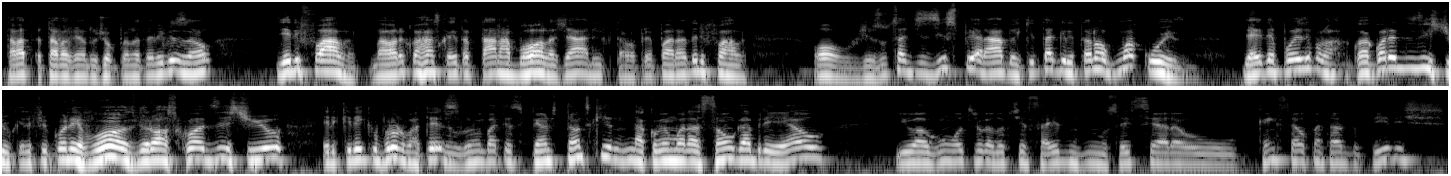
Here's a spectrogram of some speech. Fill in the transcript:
Tava, eu tava vendo o jogo pela televisão e ele fala, na hora que o Arrascaeta tá na bola já, ali, que tava preparando, ele fala: Ó, o Jesus tá desesperado aqui, tá gritando alguma coisa. E aí depois ele falou: "Ah, agora ele desistiu, que ele ficou nervoso, virou as costas, desistiu. Ele queria que o Bruno o batesse. Bruno batesse o pênalti, tanto que na comemoração o Gabriel e o- algum outro jogador que tinha saído, não sei se era o. Quem que saiu pra entrada do Pires?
